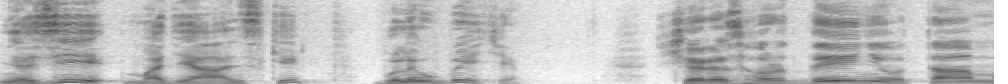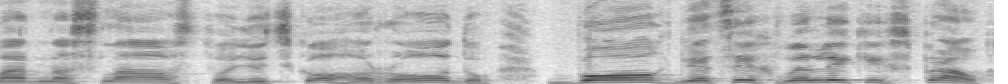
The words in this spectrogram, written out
князі Мадіанські, були вбиті. Через гординю та марнославство людського роду Бог для цих великих справ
